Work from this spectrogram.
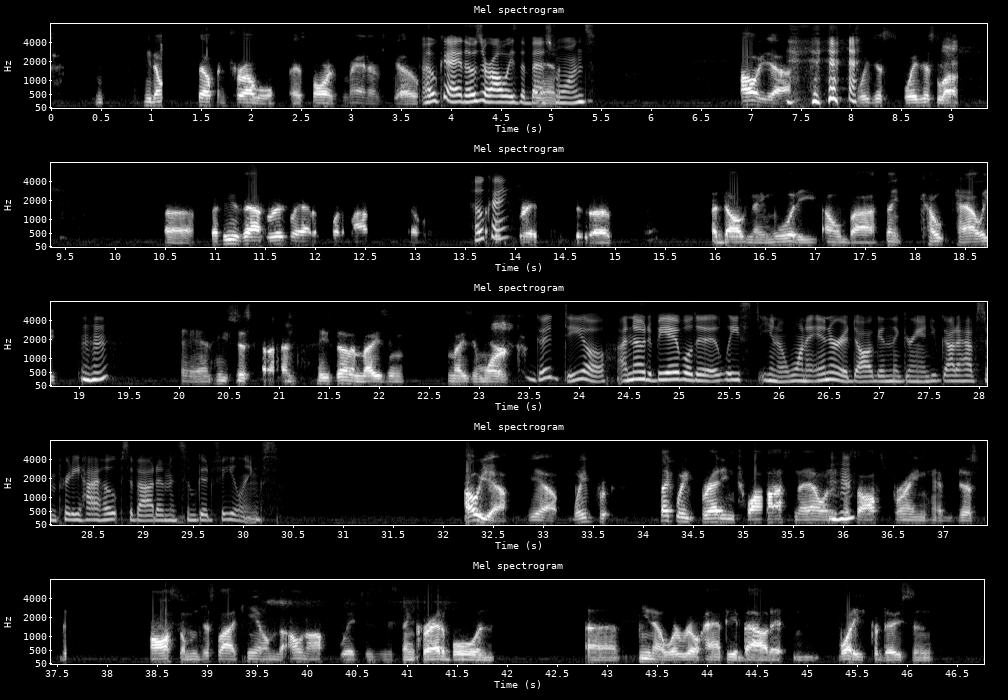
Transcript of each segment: he don't get himself in trouble as far as manners go. Okay. Those are always the best And- ones. Oh yeah, we just we just love. Uh, but he was out originally out of one of my dogs. okay. bred to a, a dog named Woody, owned by I think Coat Tally. Mm-hmm. and he's just done he's done amazing amazing work. Good deal. I know to be able to at least, you know, want to enter a dog in the grand, you've got to have some pretty high hopes about him and some good feelings. Oh yeah, yeah. We I think we've bred him twice now, and Mhm. his offspring have just been awesome, just like him. The on off switch is just incredible, and uh, you know we're real happy about it and what he's producing.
